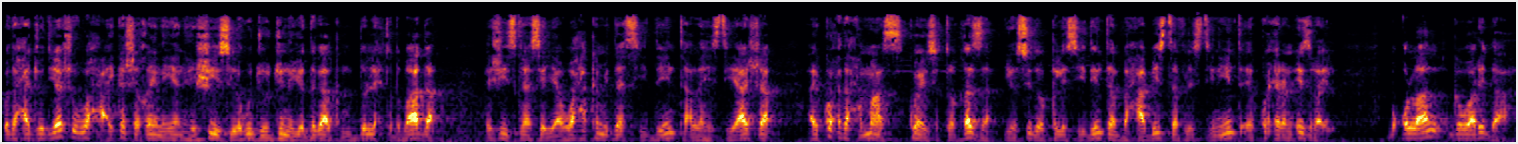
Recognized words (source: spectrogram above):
Wadaxaajoodyaashu waxa ay ka shaqaynayaan heshiis lagu joojinayo dagaalka muddo lix toddobaada heshiiskaasi ayaa waxaa ka mid ah siideynta lahaystayaasha ay kooxda xamaas ku haysato khaza iyo sidoo kale siideynta maxaabiista falastiiniyiinta ee ku xihan israel. Boqolaal gawaarida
